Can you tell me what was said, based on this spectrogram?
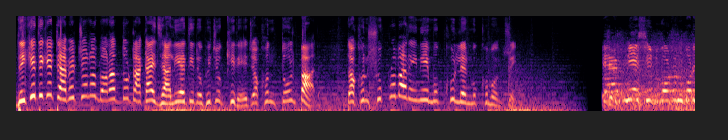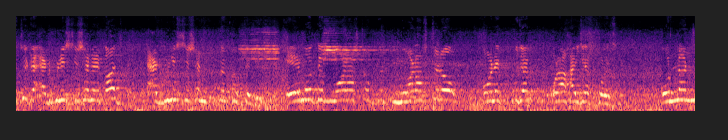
দিকে দিকে ট্যাবের জন্য বরাদ্দ টাকায় জালিয়াতির অভিযোগ ঘিরে যখন তোলপাড়, তখন শুক্রবার এ নিয়ে মুখ খুললেন মুখ্যমন্ত্রী। ট্যাব নিয়ে সিট গঠন করেছে, এটা অ্যাডমিনিস্ট্রেশনের কাজ অ্যাডমিনিস্ট্রেশনকে করতে দিন এর মধ্যে মহারাষ্ট্র, মহারাষ্ট্রেরও অনেক পূজা ওরা হাইজ্যাক করেছে। অন্যান্য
